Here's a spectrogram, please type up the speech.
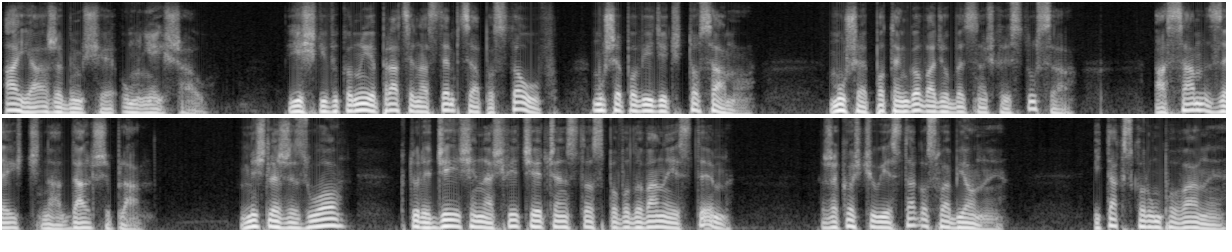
a ja, żebym się umniejszał. Jeśli wykonuję pracę następcy apostołów, muszę powiedzieć to samo. Muszę potęgować obecność Chrystusa, a sam zejść na dalszy plan. Myślę, że zło, które dzieje się na świecie, często spowodowane jest tym, że Kościół jest tak osłabiony i tak skorumpowany,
